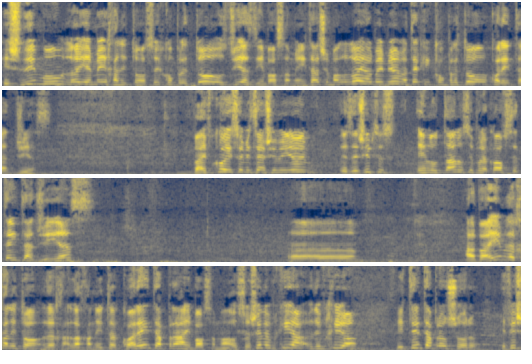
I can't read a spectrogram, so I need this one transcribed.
Hishlimu lo yemei hanitosu e completou os dias de embalsamento, até que completou 40 dias. Vai ficou isso em os egípcios enlutaram-se por Yaakov 70 dias. Arbaim lechanita, 40 para embalsamar, o Shoshen levkia e 30 para o choro. E fiz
